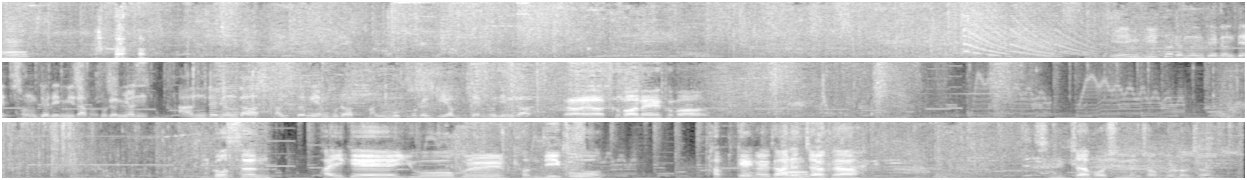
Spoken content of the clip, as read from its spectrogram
어? 인기 들으면 되는데 청결입니다 부르면 안 되는가 달성에 물어 부를 위험 때문인가 야야 그만해 그만 이것은 바이게의 유혹을 견디고 탑갱을 가는 어? 자가 진짜 멋있는 정글러죠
